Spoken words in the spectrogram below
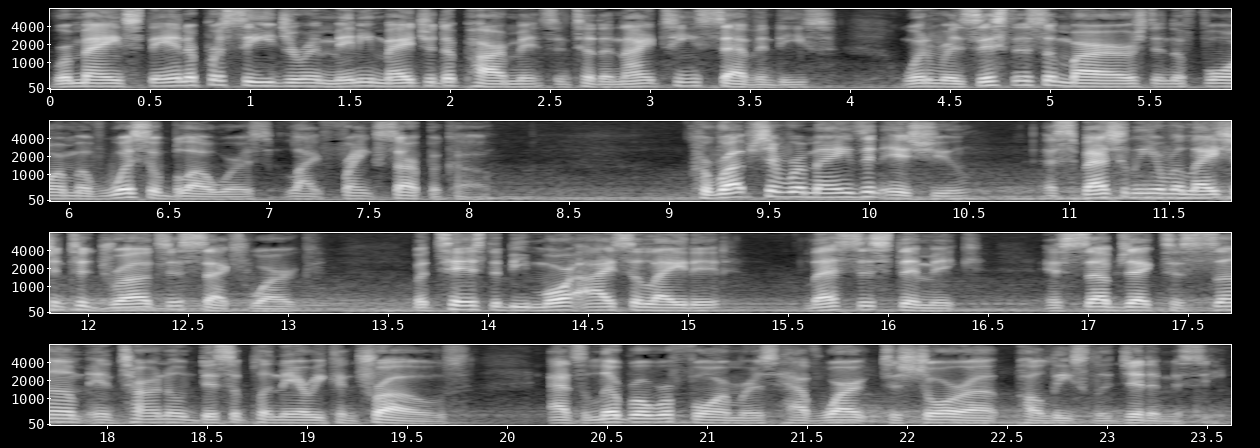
remained standard procedure in many major departments until the 1970s when resistance emerged in the form of whistleblowers like Frank Serpico. Corruption remains an issue, especially in relation to drugs and sex work, but tends to be more isolated, less systemic, and subject to some internal disciplinary controls, as liberal reformers have worked to shore up police legitimacy.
